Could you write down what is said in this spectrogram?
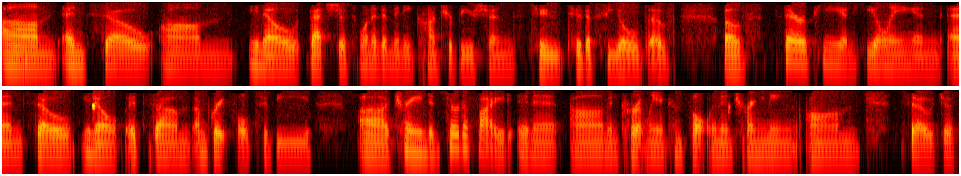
Um and so um you know, that's just one of the many contributions to to the field of of therapy and healing and and so, you know, it's um I'm grateful to be uh trained and certified in it um and currently a consultant in training um so just,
